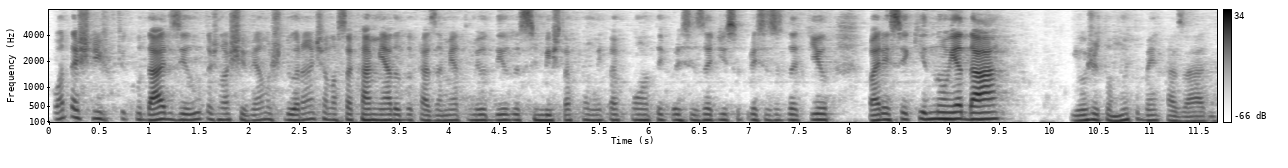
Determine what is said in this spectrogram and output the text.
Quantas dificuldades e lutas nós tivemos durante a nossa caminhada do casamento. Meu Deus, esse mês está com muita conta e precisa disso, precisa daquilo. Parecia que não ia dar. E hoje eu estou muito bem casado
